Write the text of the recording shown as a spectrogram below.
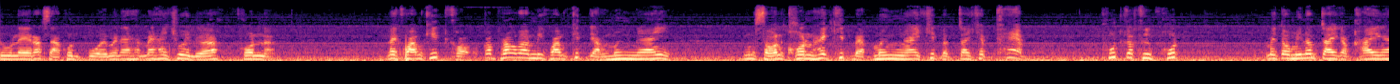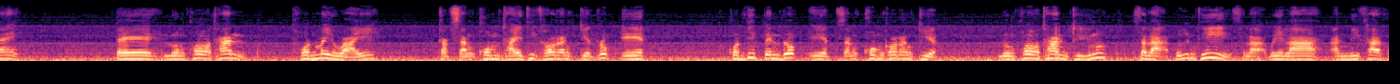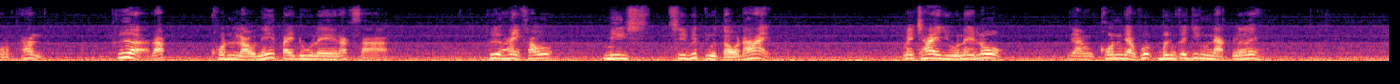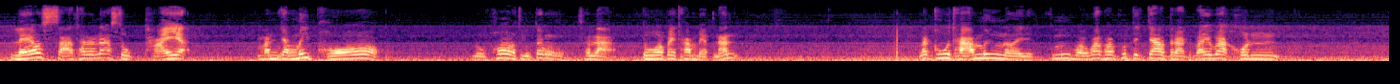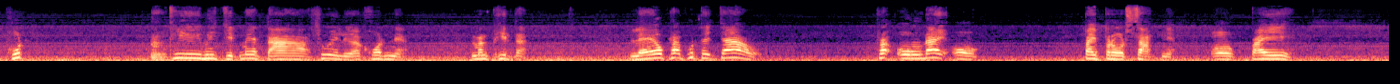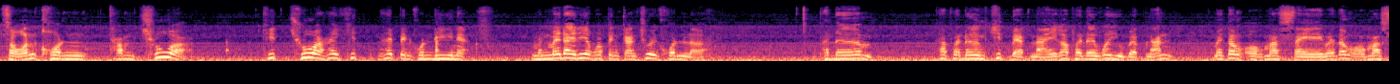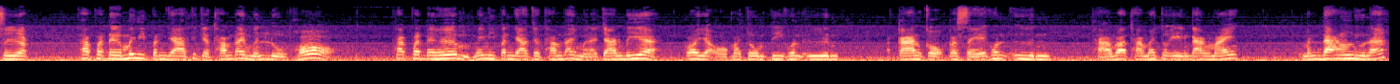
ดูแลรักษาคนป่วยไม่ได้ไม่ให้ช่วยเหลือคนอะในความคิดเของก็เพราะว่ามีความคิดอย่างมึงไง มึงสอนคนให้คิดแบบมึงไง คิดแบบใจแคบๆพุทธก็คือพุทธ ไม่ต้องมีน้ำใจกับใครไง แต่หลวงพ่อท่านทนไม่ไหวกับสังคมไทยที่เขารังเกียจโรคเอดคนที่เป็นโรคเอดส์สังคมเขารังเกียจหลวงพ่อท่านถึงสละพื้นที่สละเวลาอันมีค่าของท่าน เพื่อรับคนเหล่านี้ไปดูแลรักษา เพื่อให้เขามีชีวิตอยู่ต่อได้ ไม่ใช่อยู่ในโลก อย่างคนอย่างพวกมึงก็ยิ่งหนักเลย แล้วสาธารณสุขไทยอะ มันยังไม่พอ หลวงพ่อถึงต้องสละตัวไปทำแบบนั้น แล้วกูถามมึงหน่อย มึงบอกว่าพระพุทธเจ้าตรัสไว้ว่าคนพุทธที่มีจิตเมตตาช่วยเหลือคนเนี่ย มันผิดอะแล้วพระพุทธเจ้า พระองค์ได้ออกไปโปรดสัตว์เนี่ย ออกไปสอนคนทำชั่ว คิดชั่วให้คิดให้เป็นคนดีเนี่ย มันไม่ได้เรียกว่าเป็นการช่วยคนเหรอพระเดิม ถ้าพระเดิมคิดแบบไหนก็พระเดิมก็อยู่แบบนั้น ไม่ต้องออกมาเสไม่ต้องออกมาเสือก ถ้าพระเดิมไม่มีปัญญาที่จะทำได้เหมือนหลวงพ่อ ถ้าพระเดิมไม่มีปัญญาจะทำได้เหมือนอาจารย์เบียร์ก็อย่าออกมาโจมตีคนอื่น การเกาะกระแสคนอื่น ถามว่าทำให้ตัวเองดังไหมมันดังอยู่นะ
